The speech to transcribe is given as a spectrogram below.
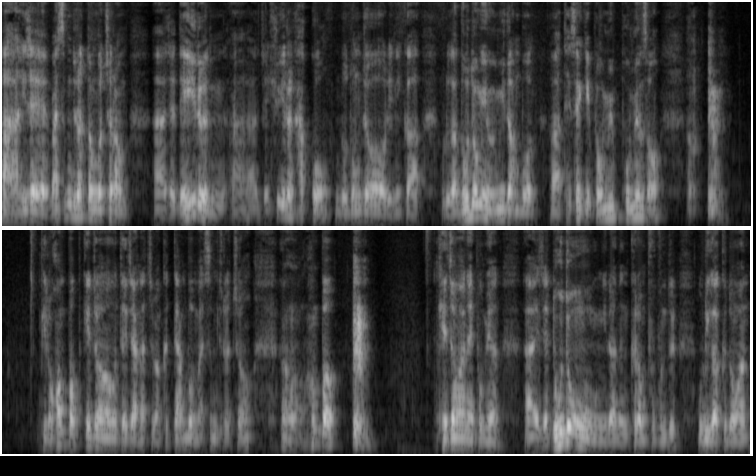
아, 이제 말씀드렸던 것처럼 아, 이제 내일은 아, 이제 휴일을 갖고 노동절이니까 우리가 노동의 의미도 한번 아, 대세게 보면서 비록 헌법 개정은 되지 않았지만 그때 한번 말씀드렸죠. 어, 헌법 개정안에 보면 아 이제 노동이라는 그런 부분들 우리가 그동안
